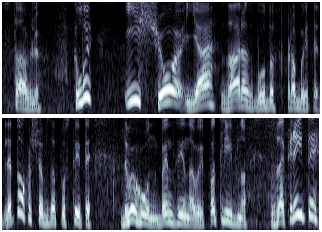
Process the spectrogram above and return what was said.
ставлю вкл. І що я зараз буду робити? Для того, щоб запустити двигун бензиновий, потрібно закрити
